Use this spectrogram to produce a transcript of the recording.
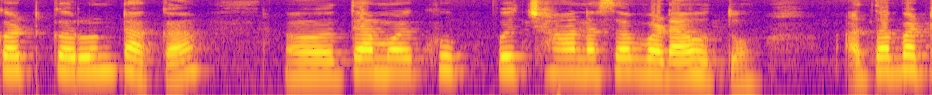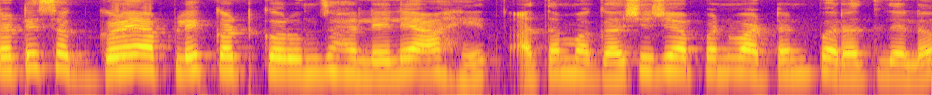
कट करून टाका. त्यामुळे खूप छान असा वडा होतो. आता बटाटे सगळे आपले कट करून झालेले आहेत. आता मगाशी जे आपण वाटण परतलेलं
